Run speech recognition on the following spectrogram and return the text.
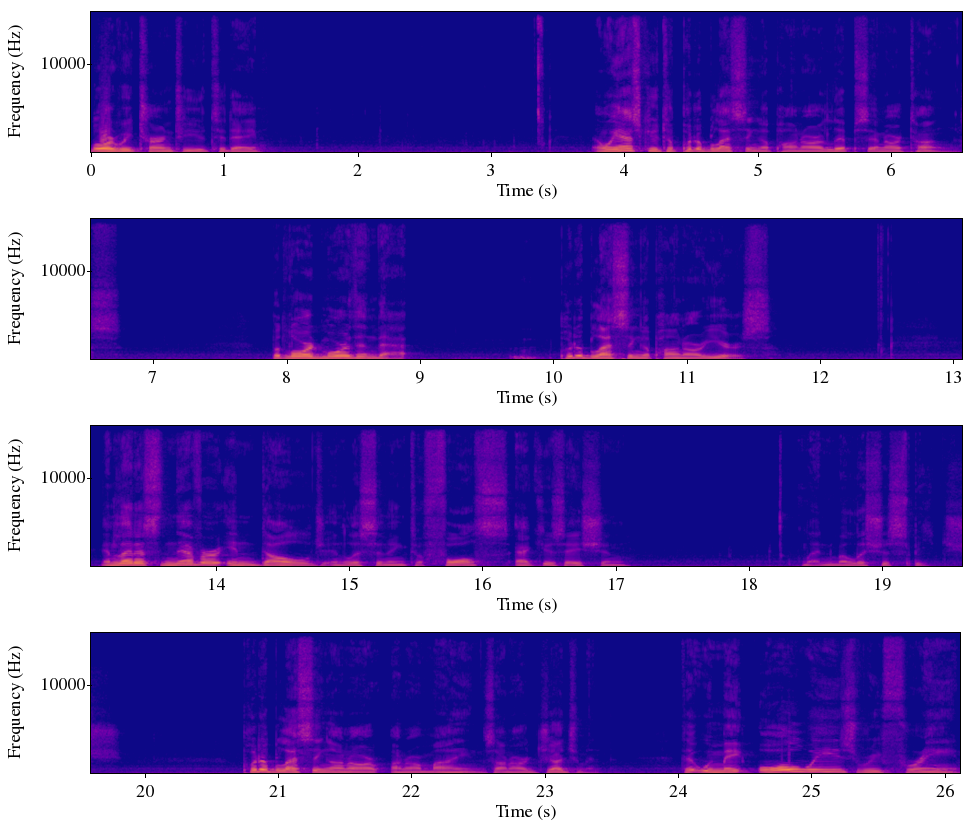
Lord, we turn to you today. And we ask you to put a blessing upon our lips and our tongues. But Lord, more than that, put a blessing upon our ears. And let us never indulge in listening to false accusation and malicious speech. Put a blessing on our, on our minds, on our judgment, that we may always refrain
